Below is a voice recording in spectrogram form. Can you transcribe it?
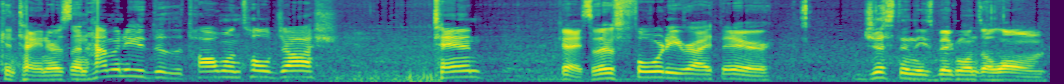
containers. And how many do the tall ones hold, Josh? 10? Okay, so there's 40 right there, just in these big ones alone,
